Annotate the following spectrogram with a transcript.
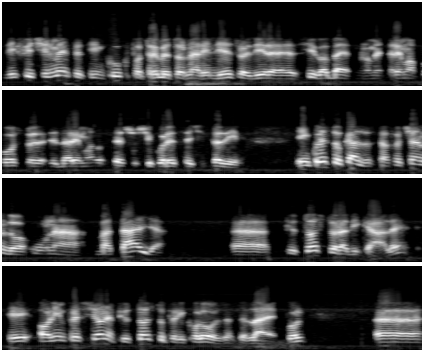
difficilmente Tim Cook potrebbe tornare indietro e dire sì vabbè lo metteremo a posto e daremo lo stesso sicurezza ai cittadini. In questo caso sta facendo una battaglia eh, piuttosto radicale e ho l'impressione piuttosto pericolosa della Apple, eh,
